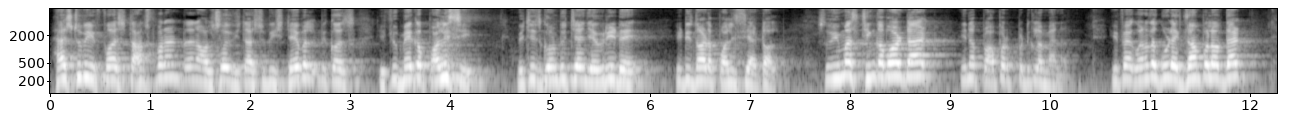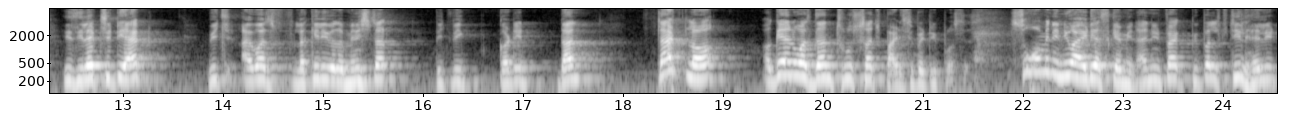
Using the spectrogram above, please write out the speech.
has to be first transparent and also it has to be stable because if you make a policy which is going to change every day, it is not a policy at all. So we must think about that in a proper particular manner. In fact, the good example of that is Electricity Act, which I was luckily was a minister, which we got it done. That law again was done through such participatory process. So many new ideas came in, and in fact, people still hail it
